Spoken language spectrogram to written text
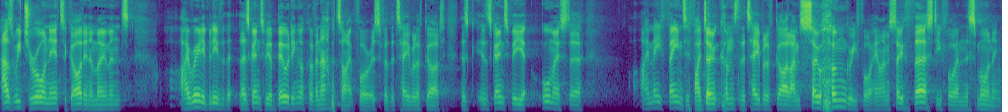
as we draw near to God in a moment, I really believe that there's going to be a building up of an appetite for us for the table of God. There's, there's going to be almost a, I may faint if I don't come to the table of God. I'm so hungry for Him. I'm so thirsty for Him this morning.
